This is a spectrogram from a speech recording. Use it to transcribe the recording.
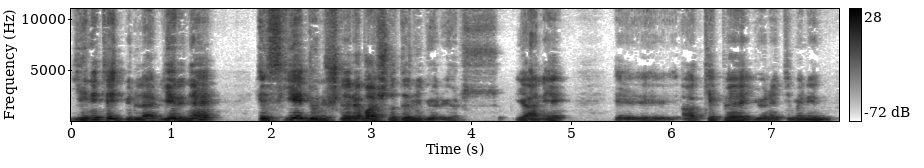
yeni tedbirler yerine eskiye dönüşlere başladığını görüyoruz. Yani e, AKP yönetiminin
